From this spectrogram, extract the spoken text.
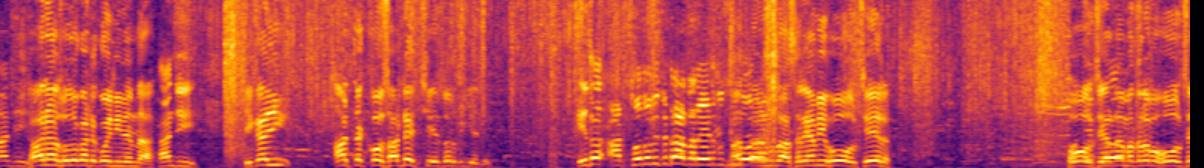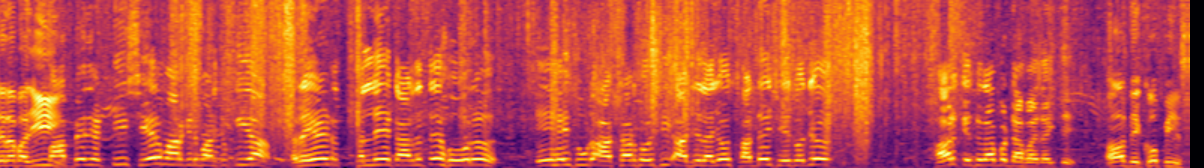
ਹਾਂਜੀ। 1800 ਤੋਂ ਘੱਟ ਕੋਈ ਨਹੀਂ ਦਿੰਦਾ। ਹਾਂਜੀ। ਠੀਕ ਹੈ ਜੀ? ਆ ਚੱਕੋ 650 ਰੁਪਏ 'ਚ ਇਹਦਾ 800 ਤੋਂ ਵੀ ਘਟਾਤਾ ਰੇਟ ਤੁਸੀਂ ਹੋਰ। ਤੁਹਾਨੂੰ ਦੱਸ ਰਿਹਾ ਵੀ ਹੋਲਸੇਲ ਹੋਲਸੇਲ ਦਾ ਮਤਲਬ ਹੋਲਸੇਲ ਆ ਭਾਜੀ। ਬਾਬੇ ਦੀ ਹੱਟੀ ਸ਼ੇਅਰ ਮਾਰਕੀਟ ਬਣ ਚੁੱਕੀ ਆ। ਰੇਟ ਥੱਲੇ ਕਰ ਦਿੱਤੇ ਹੋਰ ਇਹ ਹੀ ਸੂਟ 8-800 ਸੀ ਅੱਜ ਲੈ ਜਾਓ 650 ਚ। ਹਰ ਕਿਸੇ ਦਾ ਵੱਡਾ ਫਾਇਦਾ ਇੱਥੇ। ਆ ਦੇਖੋ ਪੀਸ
